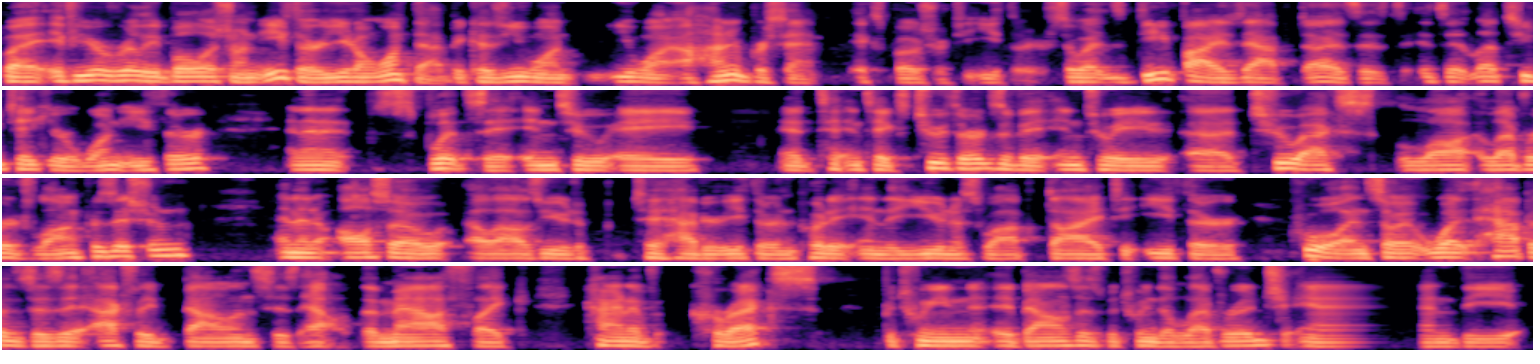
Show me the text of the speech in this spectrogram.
But if you're really bullish on ether you don't want that because you want you want 100% exposure to ether. So what defi zap does is, is it lets you take your one ether and then it splits it into a it, t- takes two thirds of it into a, uh, a 2x lo- leverage long position and then it also allows you to, to have your ether and put it in the uniswap dai to ether pool. And so it, what happens is it actually balances out. The math like kind of corrects between it balances between the leverage and, and the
